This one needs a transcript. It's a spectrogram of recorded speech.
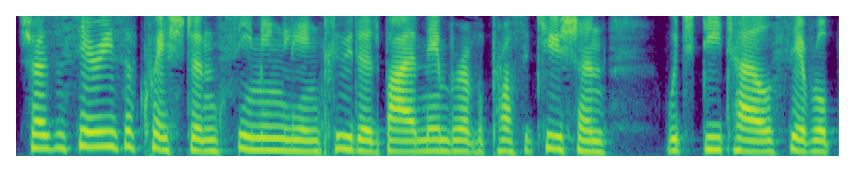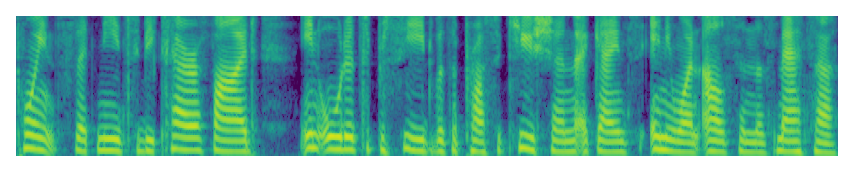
shows a series of questions seemingly included by a member of the prosecution which details several points that need to be clarified in order to proceed with the prosecution against anyone else in this matter.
